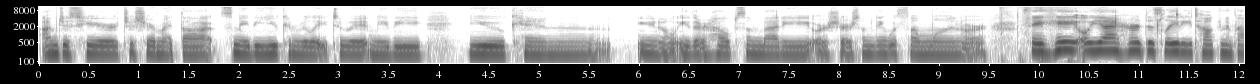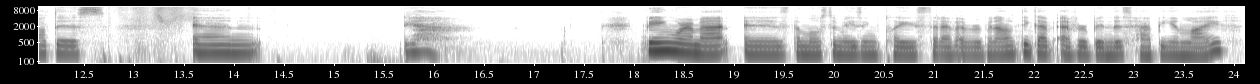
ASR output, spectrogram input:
I'm just here to share my thoughts. Maybe you can relate to it. Maybe you can you know, either help somebody or share something with someone or say, hey, oh yeah, I heard this lady talking about this. And yeah, being where I'm at is the most amazing place that I've ever been. I don't think I've ever been this happy in life.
